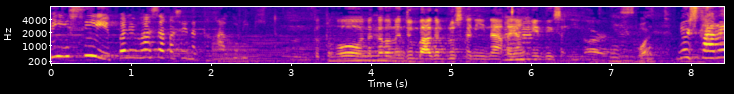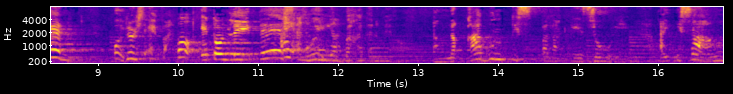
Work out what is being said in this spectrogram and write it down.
busy. Palibhasa kasi nagkakagulo dito. Hmm, totoo. Nagkaroon ng Jumbagan Blues kanina, kaya ang ending sa ER. Yes. What? Nurse Karen! Nurse Eva! Po. Ito ang latest! Ay, ano Uy, yan? Bakit ano nakabuntis pala kay Zoe ay isang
